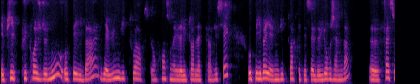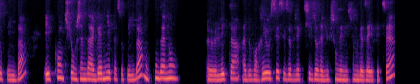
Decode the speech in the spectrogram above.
Et puis, plus proche de nous, aux Pays-Bas, il y a eu une victoire, parce qu'en France, on a eu la victoire de l'affaire du siècle. Aux Pays-Bas, il y a eu une victoire qui était celle de Urgenda euh, face aux Pays-Bas. Et quand Urgenda a gagné face aux Pays-Bas, en condamnant euh, l'État à devoir rehausser ses objectifs de réduction d'émissions de gaz à effet de serre,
